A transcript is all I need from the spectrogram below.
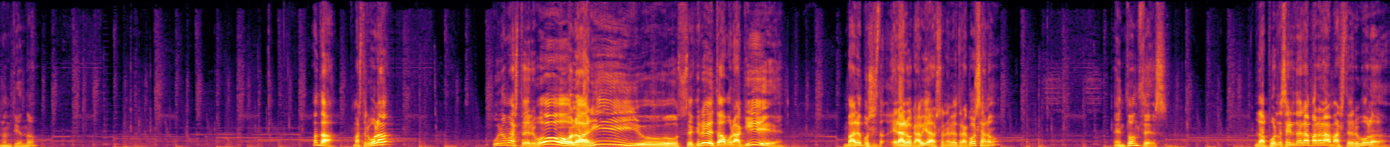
No entiendo. ¿Anda? ¿Master Bola? Una Master Ball, anillo secreta por aquí. Vale, pues esto era lo que había, o sea, no había otra cosa, ¿no? Entonces, la puerta secreta era para la Master Bola.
